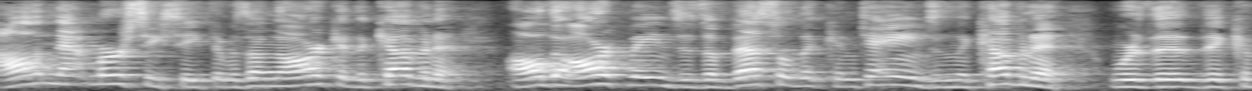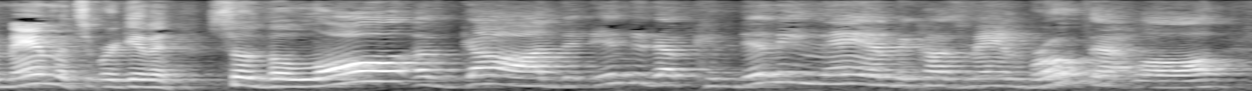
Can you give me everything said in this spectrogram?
on that mercy seat that was on the Ark of the Covenant. All the Ark means is a vessel that contains, and the covenant were the, the commandments that were given. So the law of God that ended up condemning man because man broke that law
